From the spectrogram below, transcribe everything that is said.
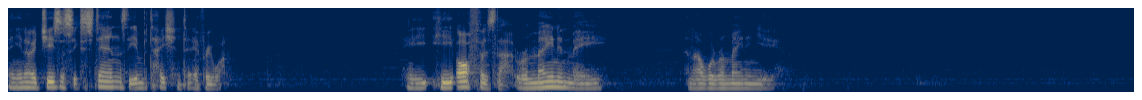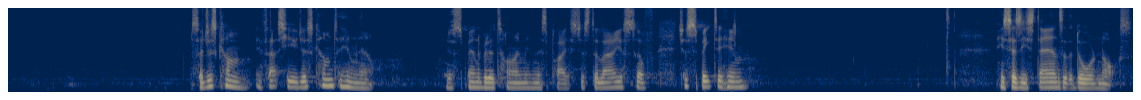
And you know, Jesus extends the invitation to everyone. He, he offers that remain in me, and I will remain in you. So just come, if that's you, just come to Him now. Just spend a bit of time in this place. Just allow yourself, just speak to Him. He says He stands at the door and knocks.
